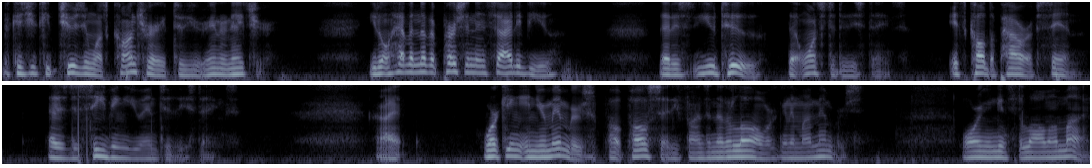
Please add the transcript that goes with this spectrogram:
because you keep choosing what's contrary to your inner nature. You don't have another person inside of you that is you too that wants to do these things. It's called the power of sin that is deceiving you into these things. All right? Working in your members. Paul said he finds another law working in my members, warring against the law of my mind.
